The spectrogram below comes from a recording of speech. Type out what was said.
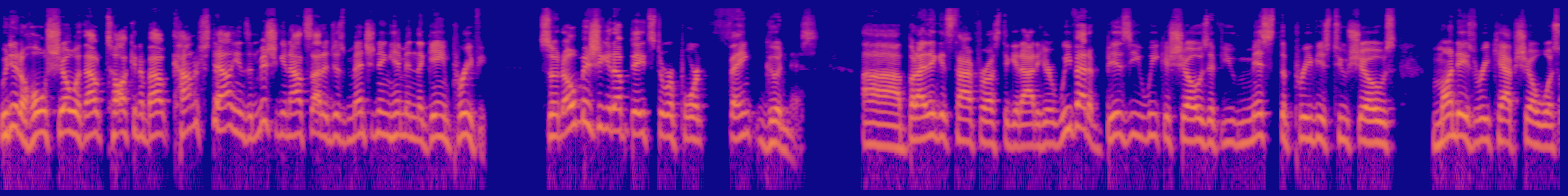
we did a whole show without talking about Connor Stalions in Michigan outside of just mentioning him in the game preview. So no Michigan updates to report. Thank goodness. Uh, but I think it's time for us to get out of here. We've had a busy week of shows. If you missed the previous two shows, Monday's recap show was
